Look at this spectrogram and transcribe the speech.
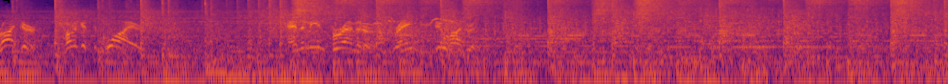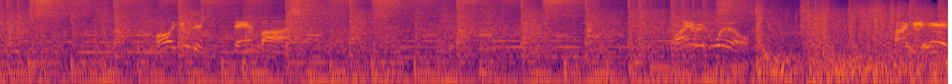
Roger. Target acquired. Enemy in perimeter. Range 200. All units, stand by. Fire at will. I'm hit.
